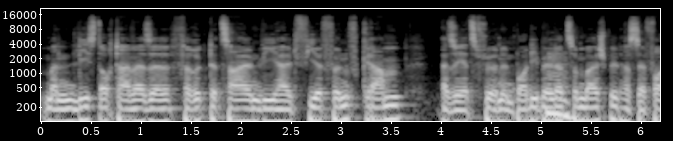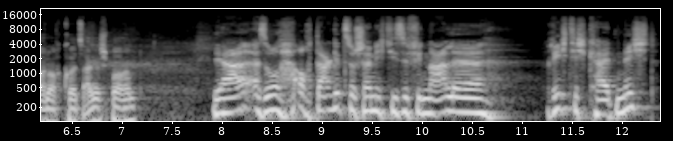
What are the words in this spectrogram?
man liest auch teilweise verrückte Zahlen wie halt 4, 5 Gramm. Also jetzt für einen Bodybuilder mhm. zum Beispiel, hast du ja vorhin auch kurz angesprochen. Ja, also auch da gibt es wahrscheinlich diese finale Richtigkeit nicht.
